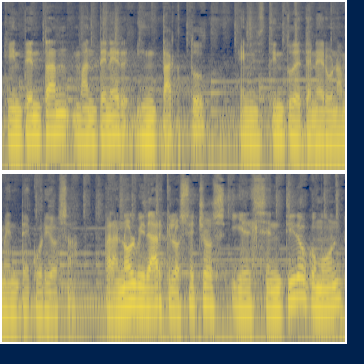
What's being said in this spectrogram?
que intentan mantener intacto el instinto de tener una mente curiosa, para no olvidar que los hechos y el sentido común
